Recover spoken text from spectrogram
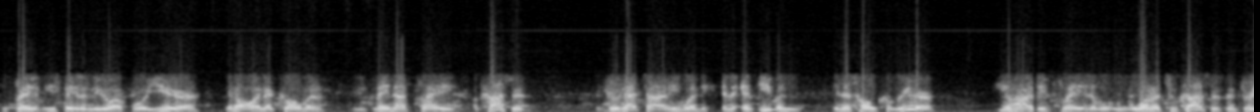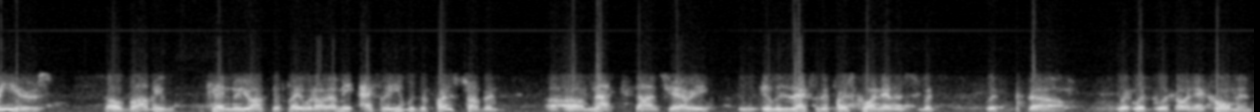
he played. He stayed in New York for a year. You know, Ornette Coleman may not play a concert during that time. He wasn't, and, and even in his whole career, he hardly played one or two concerts in three years. So Bobby came to New York to play with. all I mean, actually, he was the first trumpet, um, not Don Cherry. It was actually the first cornetist with with uh, with, with, with Ornette Coleman.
